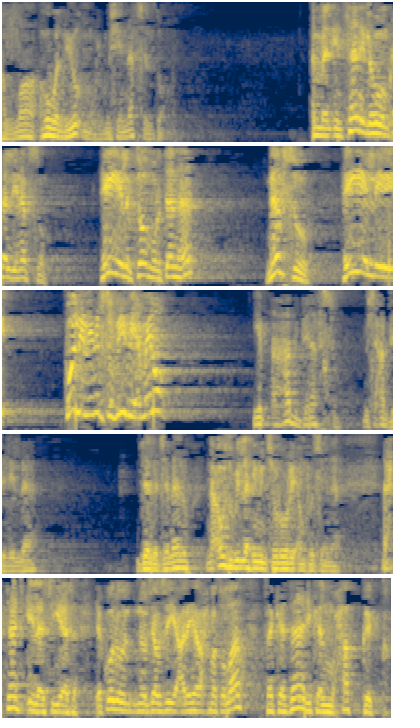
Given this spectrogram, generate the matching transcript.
الله هو اللي يؤمر مش النفس اللي تؤمر. أما الإنسان اللي هو مخلي نفسه هي اللي بتؤمر تنهى نفسه هي اللي كل اللي نفسه فيه بيعمله؟ يبقى عبد نفسه مش عبد لله. جل جلاله نعوذ بالله من شرور أنفسنا. نحتاج إلى سياسة. يقول ابن الجوزي عليه رحمة الله فكذلك المحقق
